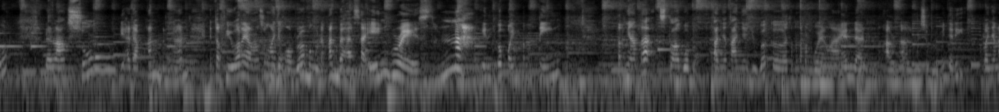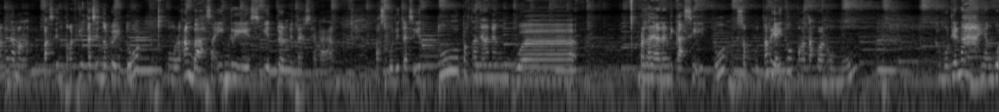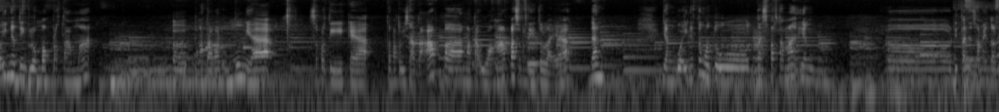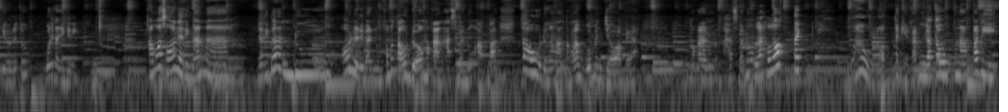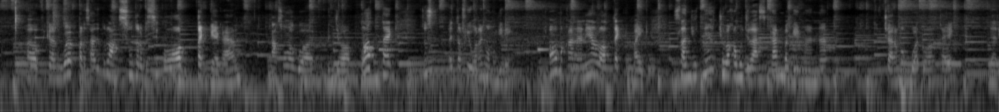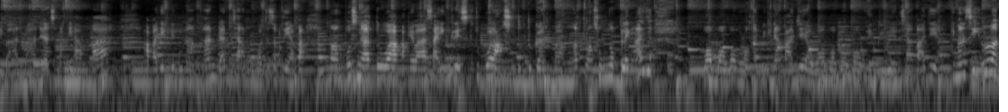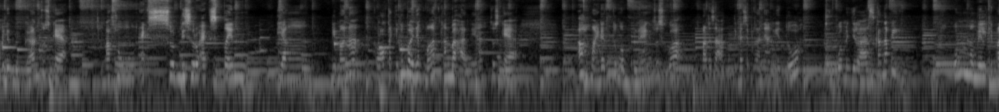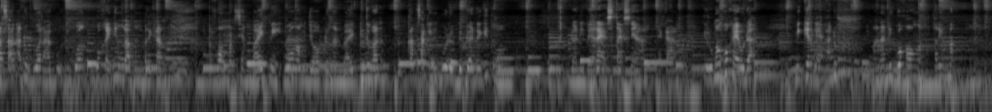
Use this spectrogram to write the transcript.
dan langsung dihadapkan dengan interviewer yang langsung ngajak ngobrol menggunakan bahasa Inggris. Nah, ini juga poin penting. Ternyata setelah gue tanya-tanya juga ke teman-teman gue yang lain dan alumni-alumni sebelumnya, jadi kebanyakan kan emang pas interview tes interview itu menggunakan bahasa Inggris itu yang dites ya kan. Pas gue dites itu pertanyaan yang gue pertanyaan yang dikasih itu seputar yaitu pengetahuan umum. Kemudian nah yang gue inget nih gelombang pertama eh, pengetahuan umum ya seperti kayak tempat wisata apa mata uang apa seperti itulah ya. Dan yang gue inget tuh waktu tes pertama yang uh, ditanya sama interviewer itu gue ditanya gini kamu asalnya dari mana? Dari Bandung. Oh dari Bandung. Kamu tahu dong makanan khas Bandung apa? Tahu dengan lantang lah gue menjawab ya. Makanan khas Bandung adalah lotek. Wow lotek ya kan? Nggak tahu kenapa di uh, pikiran gue pada saat itu langsung terbesit lotek ya kan? Langsung lah gue menjawab lotek. Terus interviewernya ngomong gini oh makanannya lotek. Baik selanjutnya coba kamu jelaskan bagaimana cara membuat lotek dari bahan-bahannya seperti apa apa aja yang digunakan dan cara membuatnya seperti apa. Mampus nggak tua pakai bahasa Inggris. Itu gue langsung deg-degan banget langsung ngeblank aja. Wow wow wow lotek bikinnya apa aja ya? Wow wow wow wow ingredientsnya apa aja ya? Gimana sih lu lagi deg-degan terus kayak langsung disuruh explain yang di mana lotek itu banyak banget kan bahannya. Terus kayak oh my god itu ngeblank. Terus gue pada saat dikasih pertanyaan itu gue menjelaskan tapi gue memiliki perasaan aduh gue ragu nih gue gue kayaknya nggak memberikan performance yang baik nih gue nggak menjawab dengan baik gitu kan. Kan saking gue deg-degannya gitu. Udah nih beres tesnya ya kan. Di rumah gue kayak udah mikir kayak aduh gimana nih gue kalau nggak terima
